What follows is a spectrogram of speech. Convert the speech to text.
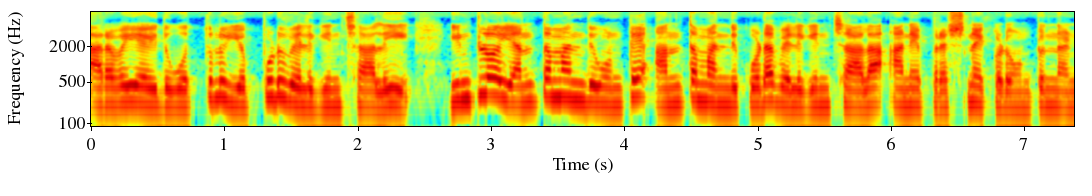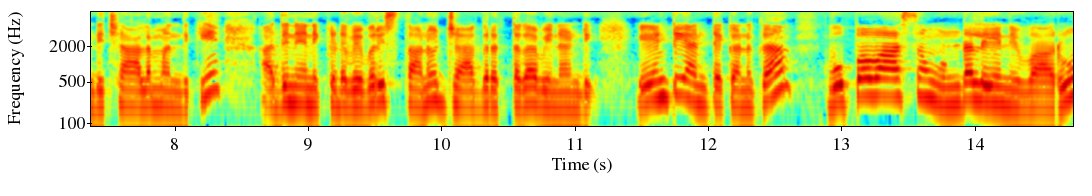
అరవై ఐదు ఒత్తులు ఎప్పుడు వెలిగించాలి? ఇంట్లో ఎంతమంది ఉంటే అంతమంది కూడా వెలిగించాలా అనే ప్రశ్న ఇక్కడ ఉంటుందండి చాలామందికి. అది నేను ఇక్కడ వివరిస్తాను జాగ్రత్తగా వినండి. ఏంటి అంటే కనుక ఉపవాసం ఉండలేని వారు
